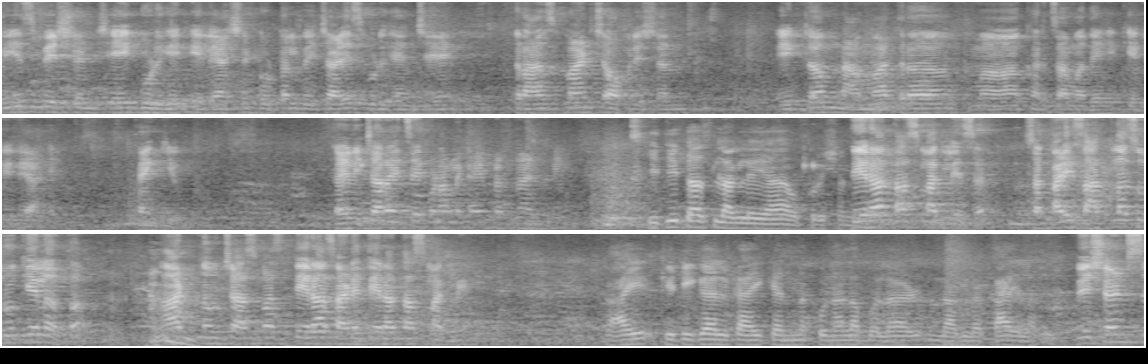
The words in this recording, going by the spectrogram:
वीस पेशंटचे एक गुडघे केले असे टोटल बेचाळीस गुडघ्यांचे ट्रान्सप्लांटचे ऑपरेशन एकदम नाममात्र खर्चामध्ये हे केलेले आहे. थँक्यू काही विचारायचं आहे कोणाला काही प्रश्न आणखी किती तास लागले या ऑपरेशन तेरा तास लागले सर. सकाळी सातला सुरू केलं होतं. आठ नऊच्या आसपास तेरा साडेतेरा तास लागले. काय क्रिटिकल काय त्यांना कोणाला बोला लागलं काय लागलं? पेशंट्स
